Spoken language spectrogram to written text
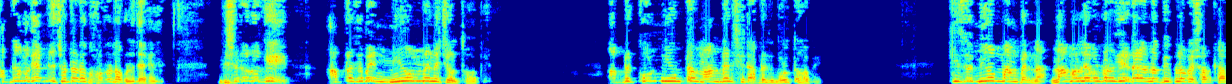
আপনি আমাকে একটা ছোট ঘটনা বলে, দেখেন। বিষয়টা হলো কি, আপনাকে ভাই নিয়ম মেনে চলতে হবে। আপনি কোন নিয়মটা মানবেন সেটা আপনাকে বলতে হবে। কিছু নিয়ম মানবেন না। না মানলে বলবেন বিপ্লবের সরকার,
